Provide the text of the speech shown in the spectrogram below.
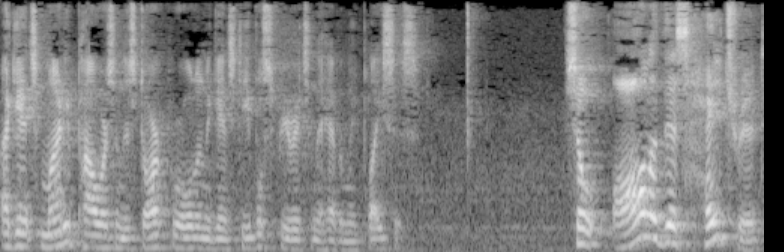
against mighty powers in this dark world, and against evil spirits in the heavenly places. So all of this hatred,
